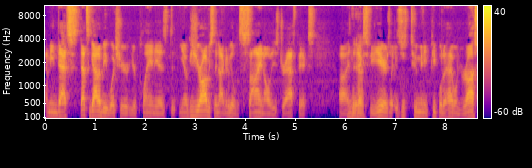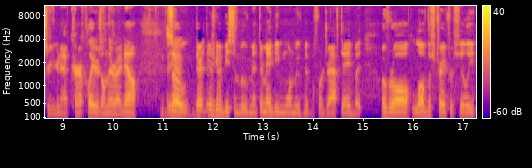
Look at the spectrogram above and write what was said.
I mean, that's that's got to be what your your plan is, to, you know, because you're obviously not going to be able to sign all these draft picks uh, in the Yeah. next few years. Like it's just too many people to have on your roster. You're going to have current players on there right now. So there, there's going to be some movement. There may be more movement before draft day, but overall, love the trade for Philly.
